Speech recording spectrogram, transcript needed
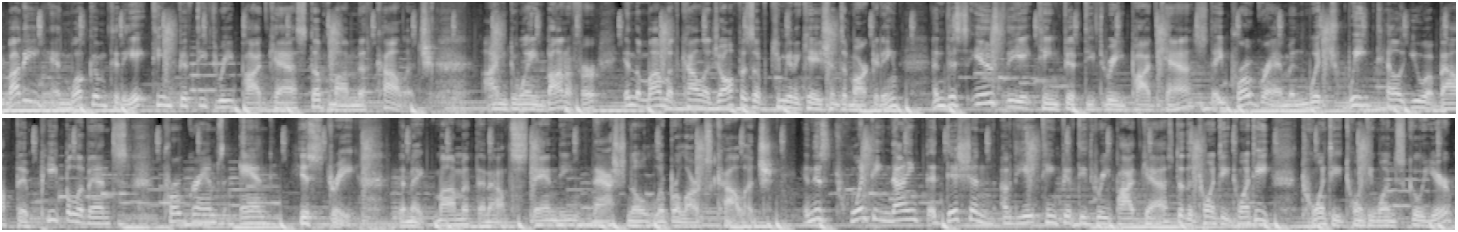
everybody, and welcome to the 1853 podcast of Monmouth College. I'm Duane Bonifer in the Monmouth College Office of Communications and Marketing, and this is the 1853 podcast, a program in which we tell you about the people, events, programs, and history that make Monmouth an outstanding national liberal arts college. In this 29th edition of the 1853 podcast of the 2020 2021 school year,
